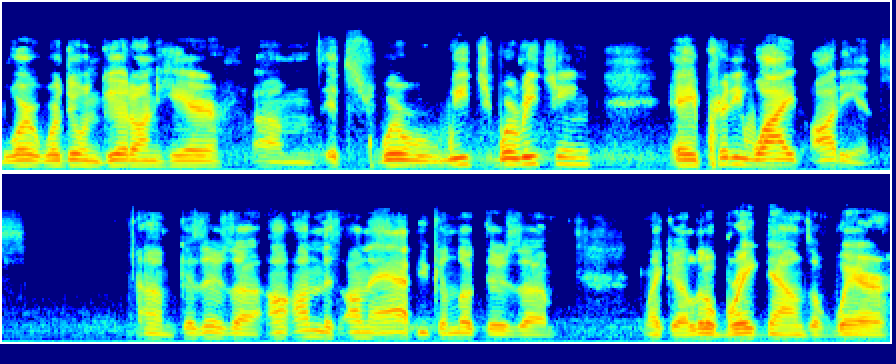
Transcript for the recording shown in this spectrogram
we're we're doing good on here. Um, it's we're reach we're reaching a pretty wide audience because um, there's a on this on the app you can look there's a like a little breakdowns of where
